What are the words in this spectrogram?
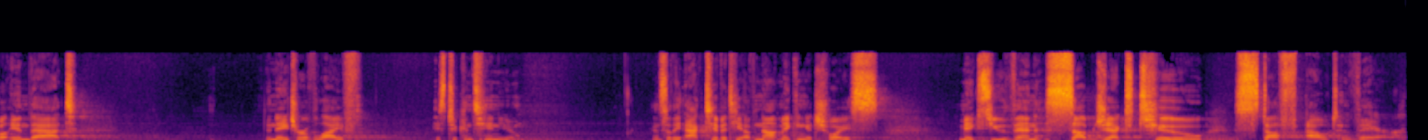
Well, in that, the nature of life is to continue and so the activity of not making a choice makes you then subject to stuff out there.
